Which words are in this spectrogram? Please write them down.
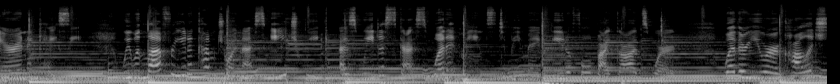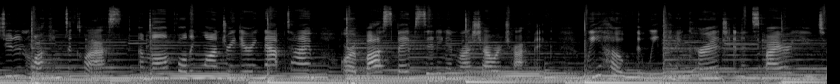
Aaron and Casey. We would love for you to come join us each week as we discuss what it means to be made beautiful by God's Word. Whether you are a college student walking to class, a mom folding laundry during nap time, or a boss babe sitting in rush hour traffic, we hope that we can encourage and inspire you to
